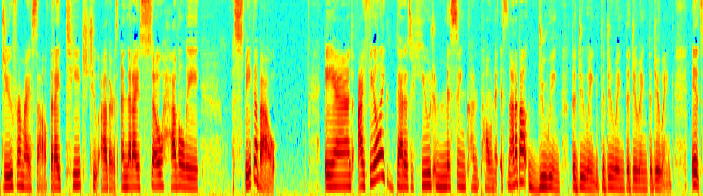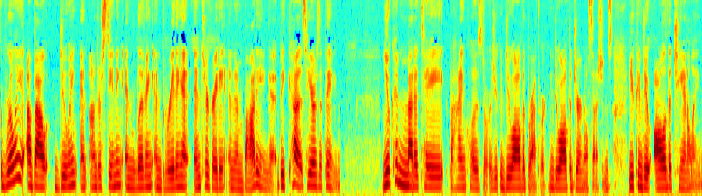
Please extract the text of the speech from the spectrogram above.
do for myself, that I teach to others, and that I so heavily speak about and I feel like that is a huge missing component. It's not about doing the doing, the doing, the doing, the doing. It's really about doing and understanding and living and breathing it, integrating and embodying it. Because here's the thing you can meditate behind closed doors, you can do all the breath work, you can do all the journal sessions, you can do all of the channeling.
